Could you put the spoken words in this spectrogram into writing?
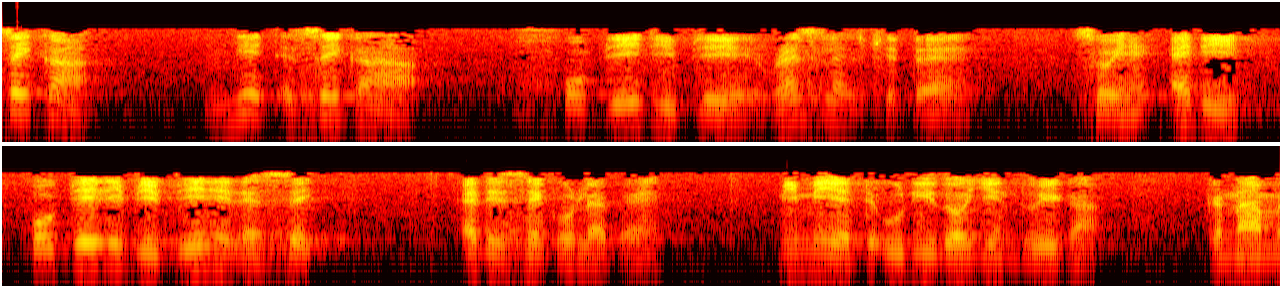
စိတ်ကညစ်စိတ်ကဟိုပြေးဒီပြေး restless ဖြစ်တယ်ဆိုရင်အဲ့ဒီဟိုပြေးဒီပြေးပြေးနေတဲ့စိတ်အဲ့ဒီစိတ်ကိုလည်းပဲမိမိရဲ့တူဒီသောယင်သွေးက ကနာမ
